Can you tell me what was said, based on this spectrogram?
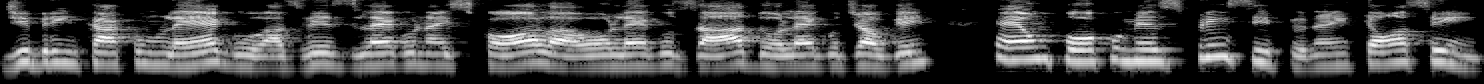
de brincar com Lego, às vezes Lego na escola, ou Lego usado, ou Lego de alguém, é um pouco o mesmo princípio, né? Então, assim,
